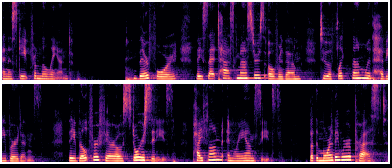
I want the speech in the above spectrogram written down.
and escape from the land. Therefore, they set taskmasters over them to afflict them with heavy burdens. They built for Pharaoh store cities, Pithom and Ramses. But the more they were oppressed,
